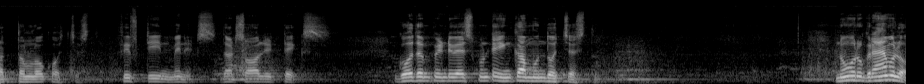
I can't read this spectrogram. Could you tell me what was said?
రక్తంలోకి వచ్చేస్తుంది. Fifteen minutes. That's all it takes గోధుమ పిండి వేసుకుంటే ఇంకా ముందు వచ్చేస్తుంది. నూరు గ్రాములు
